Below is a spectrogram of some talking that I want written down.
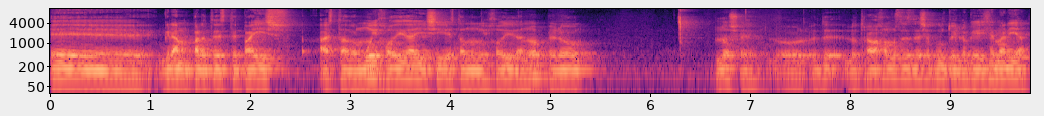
eh, gran parte de este país ha estado muy jodida y sigue estando muy jodida, ¿no? Pero no sé, lo, de- lo trabajamos desde ese punto y lo que dice María,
